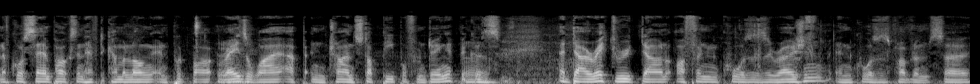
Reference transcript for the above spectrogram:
and of course Sam Parkson have to come along and put bar- mm. razor wire up and try and stop people from doing it because mm. a direct route down often causes erosion and causes problems. So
